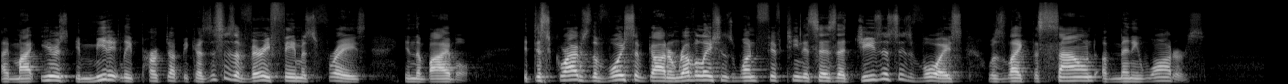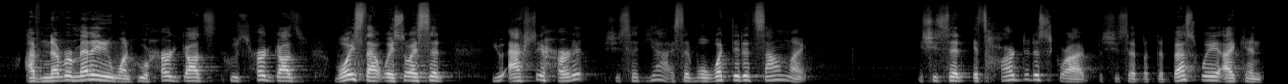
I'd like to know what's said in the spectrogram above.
I, my ears immediately perked up because this is a very famous phrase in the Bible. It describes the voice of God. In Revelations 1:15 it says that Jesus' voice was like the sound of many waters. I've never met anyone who heard God's, who's heard God's voice that way. So I said, You actually heard it? She said, Yeah. I said, Well, what did it sound like? She said, It's hard to describe. She said, But the best way I can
